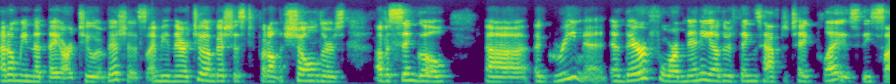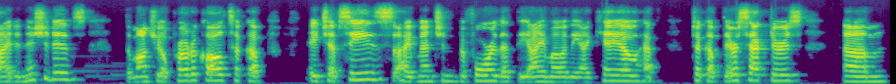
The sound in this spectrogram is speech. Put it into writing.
I don't mean that they are too ambitious. I mean they're too ambitious to put on the shoulders of a single uh, agreement, and therefore many other things have to take place. These side initiatives, the Montreal Protocol took up HFCs. I mentioned before that the IMO and the ICAO have took up their sectors. Um,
